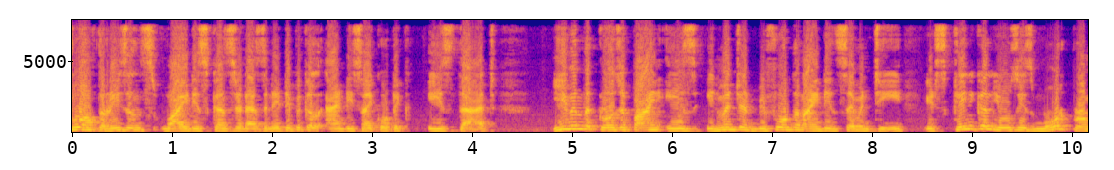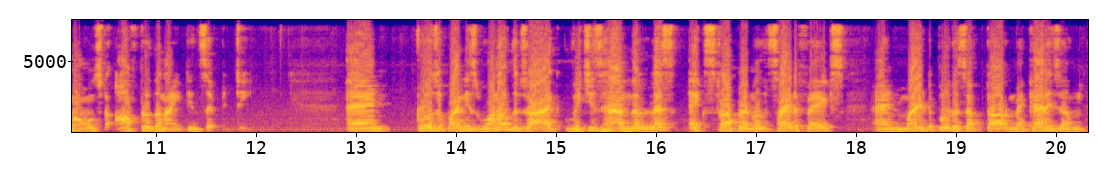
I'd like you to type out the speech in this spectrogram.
two of the reasons why it is considered as an atypical antipsychotic is that even the clozapine is invented before the 1970, its clinical use is more pronounced after the 1970. And clozapine is one of the drug which is having the less extrapyramidal side effects and multiple receptor mechanism,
